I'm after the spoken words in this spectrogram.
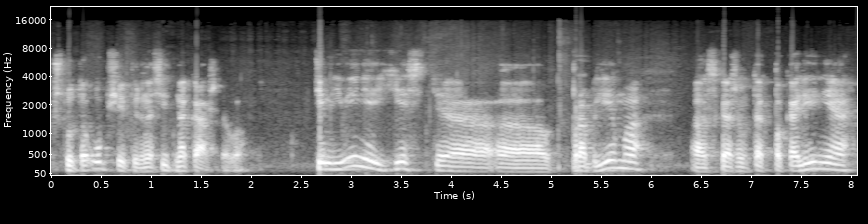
что-то общее переносить на каждого. Тем не менее, есть э, э, проблема, э, скажем так, поколения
